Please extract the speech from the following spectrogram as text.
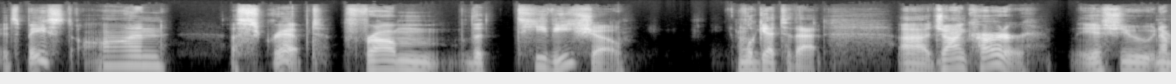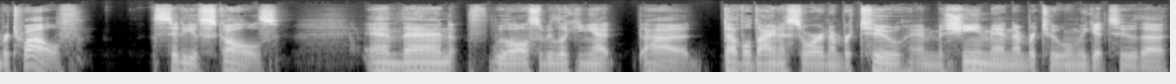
it's based on a script from the TV show. We'll get to that. Uh, John Carter, issue number 12, City of Skulls. And then we'll also be looking at uh, Devil Dinosaur number two and Machine Man number two when we get to the,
